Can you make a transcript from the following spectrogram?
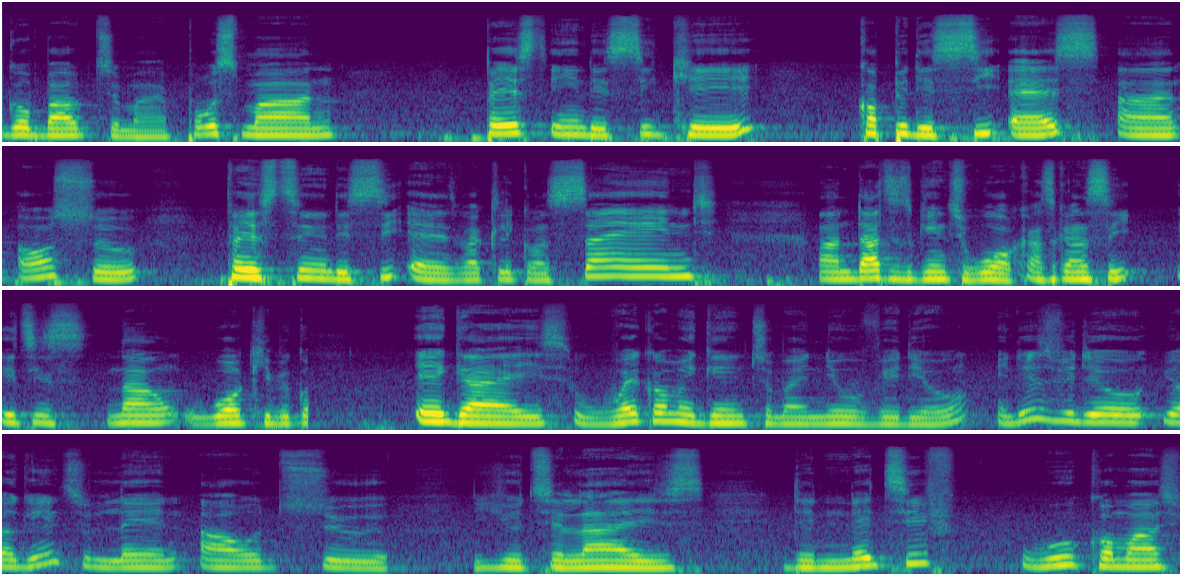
go back to my postman paste in the ck copy the cs and also paste in the cs i click on send and that is going to work. As you can see it is now working because hey guys welcome again to my new video. In this video you are going to learn how to utilize the native woocommerce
